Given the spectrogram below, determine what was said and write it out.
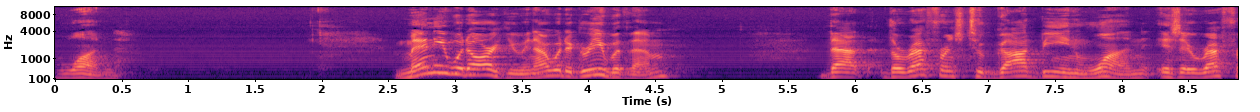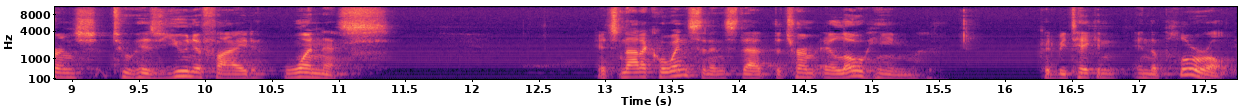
one. Many would argue, and I would agree with them, that the reference to God being one is a reference to his unified oneness. It's not a coincidence that the term Elohim could be taken in the plural.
